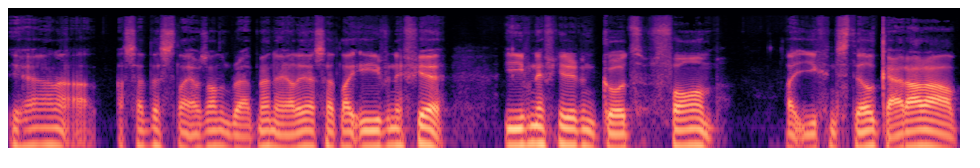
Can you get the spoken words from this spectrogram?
Yeah, and I, I said this like I was on Redman earlier. I said like even if you, even if you're in good form, like you can still get at our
